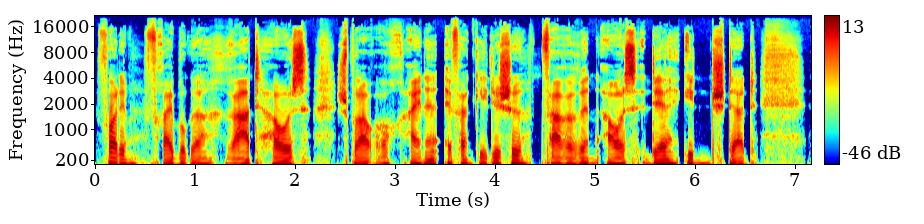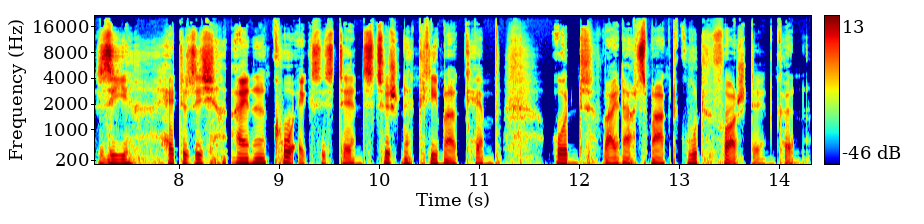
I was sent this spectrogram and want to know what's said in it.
vor dem Freiburger Rathaus sprach auch eine evangelische Pfarrerin aus der Innenstadt. Sie hätte sich eine Koexistenz zwischen Klimacamp und Weihnachtsmarkt gut vorstellen können.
